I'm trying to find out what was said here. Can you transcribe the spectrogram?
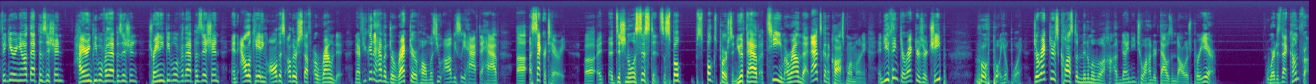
figuring out that position, hiring people for that position, training people for that position, and allocating all this other stuff around it. Now, if you're going to have a director of homeless, you obviously have to have uh, a secretary, uh, additional assistants, a spoke spokesperson. You have to have a team around that. That's going to cost more money. And do you think directors are cheap? Oh boy, oh boy. Directors cost a minimum of ninety to hundred thousand dollars per year. Where does that come from?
